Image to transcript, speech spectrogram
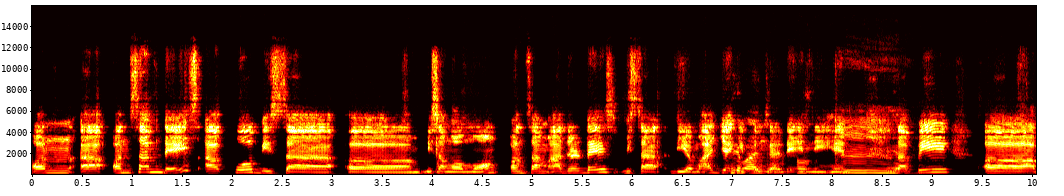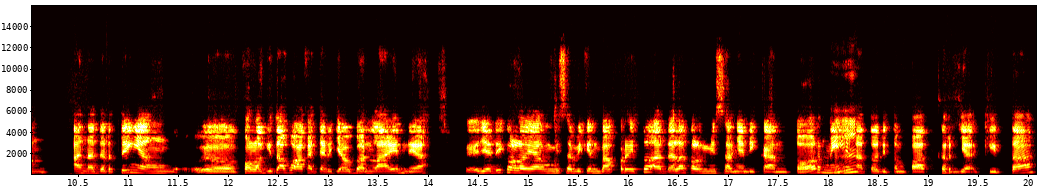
on uh, on some days aku bisa uh, bisa ngomong on some other days bisa diam aja diam gitu nggak ada iniin hmm. hmm. tapi um, another thing yang uh, kalau gitu aku akan cari jawaban lain ya jadi kalau yang bisa bikin baper itu adalah kalau misalnya di kantor nih hmm. atau di tempat kerja kita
